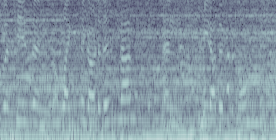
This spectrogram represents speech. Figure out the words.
Swifties and like to go to this stuff and meet other people.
